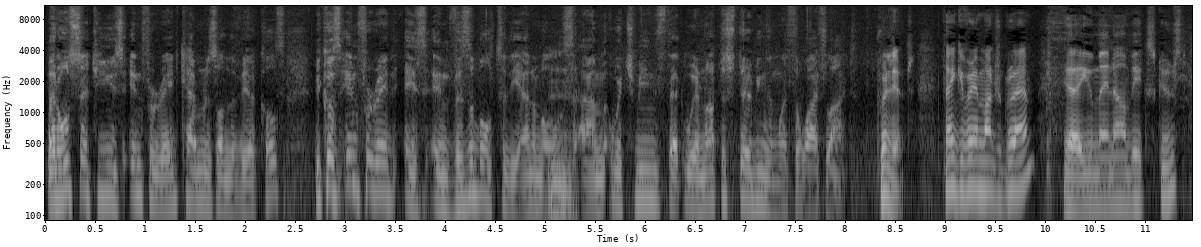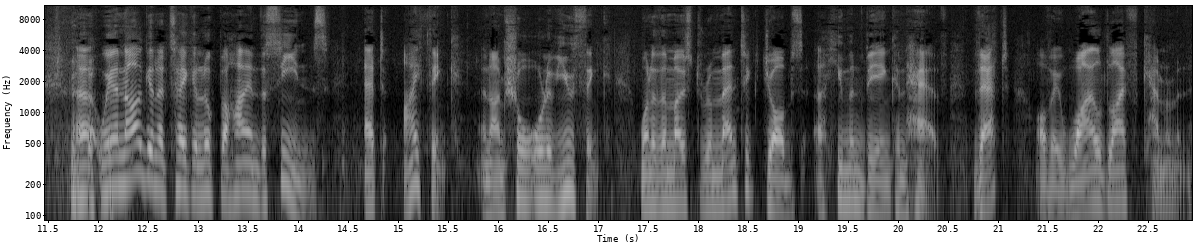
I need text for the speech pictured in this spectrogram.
but also to use infrared cameras on the vehicles because infrared is invisible to the animals, um, which means that we're not disturbing them with the white light. Brilliant. Thank you very much, Graham. Yeah, you may now be excused. Uh, we are now going to take a look behind the scenes at, I think, and I'm sure all of you think, one of the most romantic jobs a human being can have that of a wildlife cameraman.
